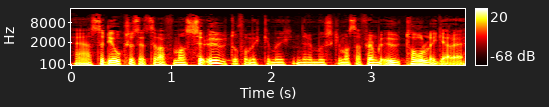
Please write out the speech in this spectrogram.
Eh, så det är också ett sätt varför man ser ut att få mycket mindre muskelmassa, för den blir uthålligare.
